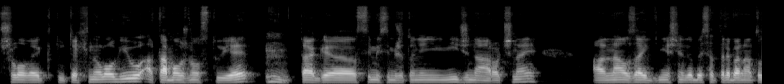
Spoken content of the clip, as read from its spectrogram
človek tú technológiu a tá možnosť tu je, tak eh, si myslím, že to je nič náročné, ale naozaj v dnešnej dobe sa treba na to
